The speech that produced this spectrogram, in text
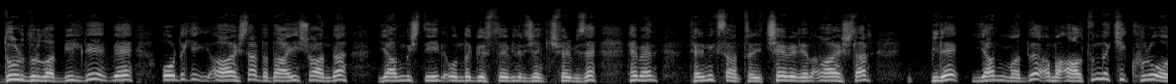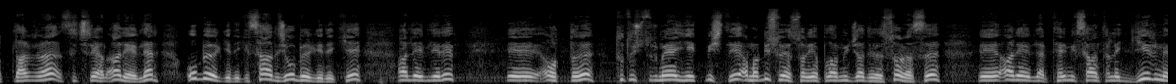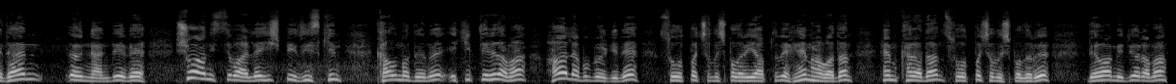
durdurulabildi ve oradaki ağaçlar da dahi şu anda yanmış değil. Onu da gösterebilir Cenk İşver bize. Hemen termik santrali çevreleyen ağaçlar bile yanmadı ama altındaki kuru otlara sıçrayan alevler o bölgedeki sadece o bölgedeki alevleri e, otları tutuşturmaya yetmişti ama bir süre sonra yapılan mücadele sonrası e, alevler termik santrale girmeden önlendi ve şu an itibariyle hiçbir riskin kalmadığını ekiplerin ama hala bu bölgede soğutma çalışmaları yaptı ve hem havadan hem karadan soğutma çalışmaları devam ediyor ama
